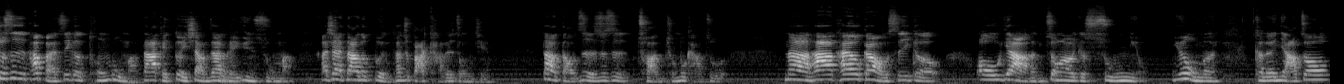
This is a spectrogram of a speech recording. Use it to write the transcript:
就是它本来是一个通路嘛，大家可以对向，这样可以运输嘛。那现在大家都不能，它就把它卡在中间，那导致的就是船全部卡住了。那它它又刚好是一个欧亚很重要一个枢纽，因为我们可能亚洲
